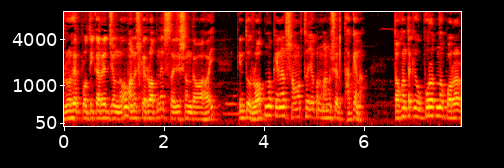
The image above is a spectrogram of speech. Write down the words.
গ্রহের প্রতিকারের জন্য মানুষকে রত্নের সাজেশন দেওয়া হয়। কিন্তু রত্ন কেনার সামর্থ্য যখন মানুষের থাকে না, তখন তাকে উপরত্ন পরার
